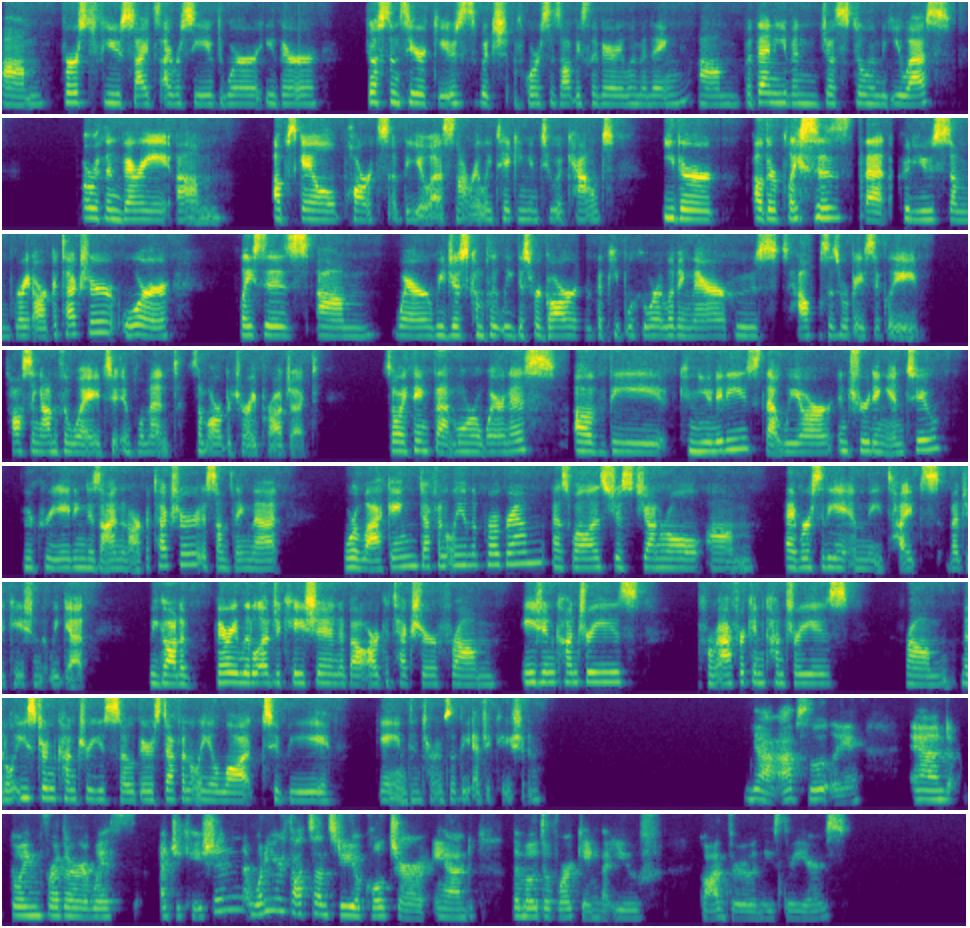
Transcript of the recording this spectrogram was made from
Um, first few sites I received were either just in Syracuse, which of course is obviously very limiting, um, but then even just still in the US or within very um, upscale parts of the US, not really taking into account either other places that could use some great architecture or places um, where we just completely disregard the people who are living there whose houses were basically tossing out of the way to implement some arbitrary project. So I think that more awareness of the communities that we are intruding into through creating design and architecture is something that we're lacking definitely in the program, as well as just general um, diversity in the types of education that we get. We got a very little education about architecture from Asian countries, from African countries, from Middle Eastern countries. So there's definitely a lot to be gained in terms of the education. Yeah, absolutely. And going further with education, what are your thoughts on studio culture and the modes of working that you've gone through in these three years?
